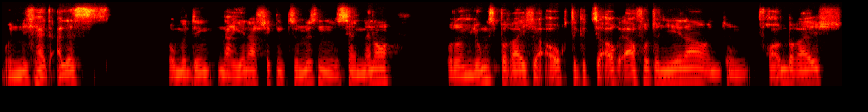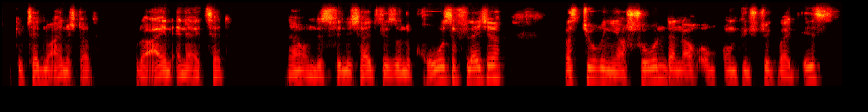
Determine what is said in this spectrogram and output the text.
und nicht halt alles unbedingt nach Jena schicken zu müssen. Das ist ja Männer oder im Jungsbereich ja auch. Da gibt es ja auch Erfurt und Jena und im Frauenbereich gibt es halt nur eine Stadt oder ein NLZ. Ja, und das finde ich halt für so eine große Fläche, was Thüringen ja schon dann auch irgendwie ein Stück weit ist,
